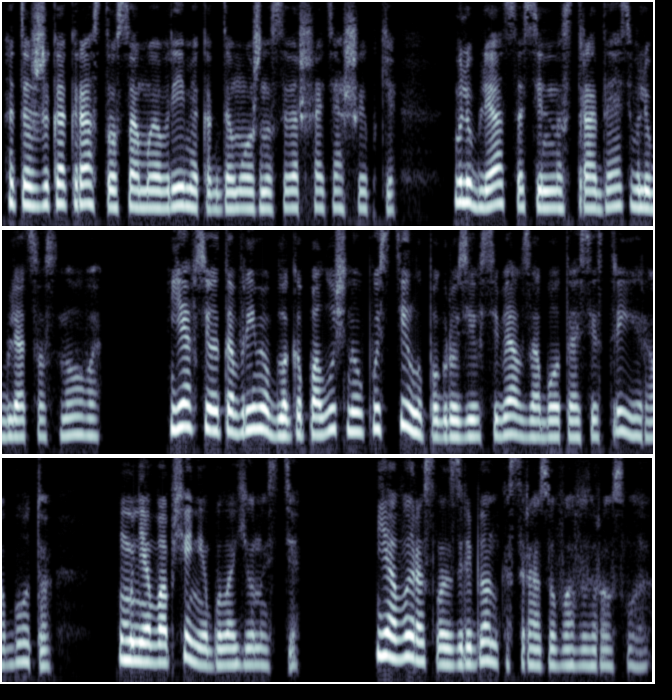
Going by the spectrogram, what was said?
Это же как раз то самое время, когда можно совершать ошибки. Влюбляться, сильно страдать, влюбляться снова. Я все это время благополучно упустила, погрузив себя в заботы о сестре и работу. У меня вообще не было юности. Я выросла из ребенка сразу во взрослую.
